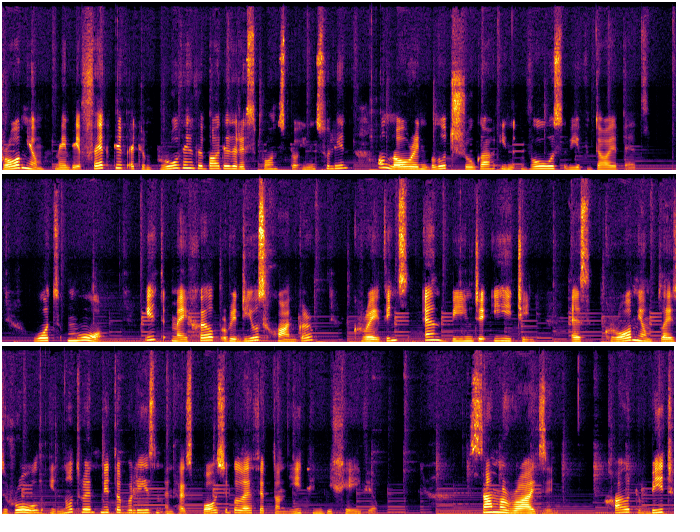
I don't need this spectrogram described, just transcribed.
Chromium may be effective at improving the body's response to insulin or lowering blood sugar in those with diabetes. What's more, it may help reduce hunger, cravings, and binge eating, as chromium plays a role in nutrient metabolism and has possible effect on eating behavior. Summarizing how to beat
